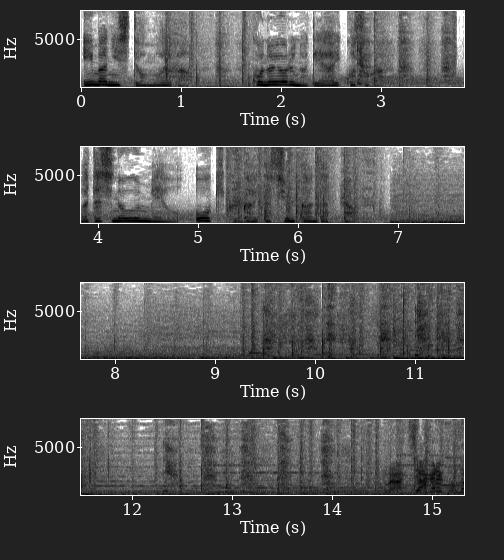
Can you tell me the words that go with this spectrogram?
今にして思えばこの夜の出会いこそが私の運命を大きく変えた瞬間だった。待ち上がれ小僧！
